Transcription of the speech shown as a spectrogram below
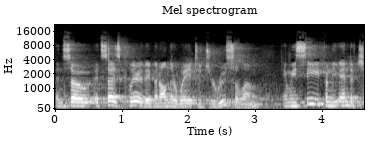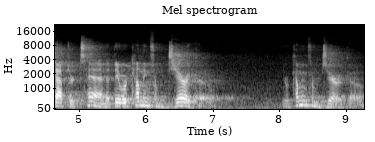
And so it says clearly they've been on their way to Jerusalem. And we see from the end of chapter 10 that they were coming from Jericho. They were coming from Jericho.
